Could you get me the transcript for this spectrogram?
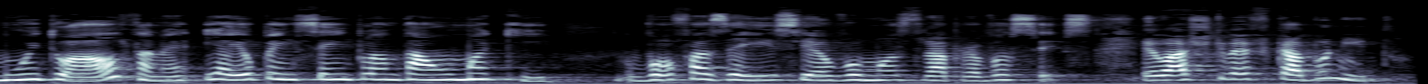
muito alta, né? E aí eu pensei em plantar uma aqui. Vou fazer isso e eu vou mostrar pra vocês. Eu acho que vai ficar bonito.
